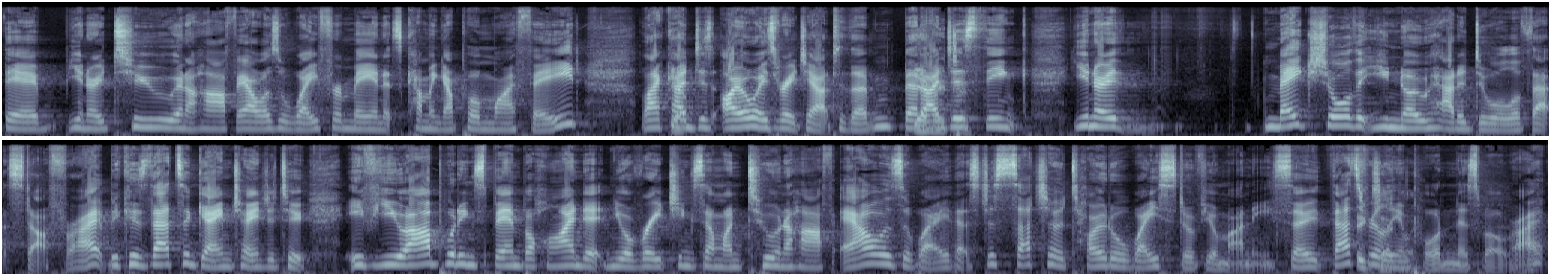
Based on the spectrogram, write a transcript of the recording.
they're, you know, two and a half hours away from me and it's coming up on my feed. Like, yep. I just, I always reach out to them, but yeah, I just too. think, you know, make sure that you know how to do all of that stuff, right? Because that's a game changer too. If you are putting spend behind it and you're reaching someone two and a half hours away, that's just such a total waste of your money. So that's exactly. really important as well, right?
